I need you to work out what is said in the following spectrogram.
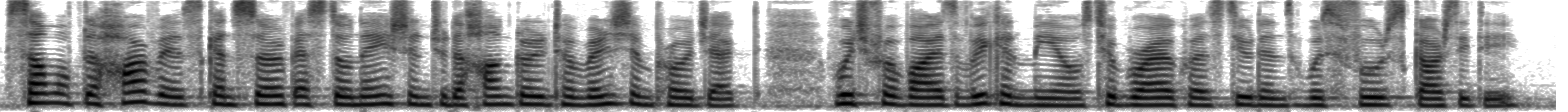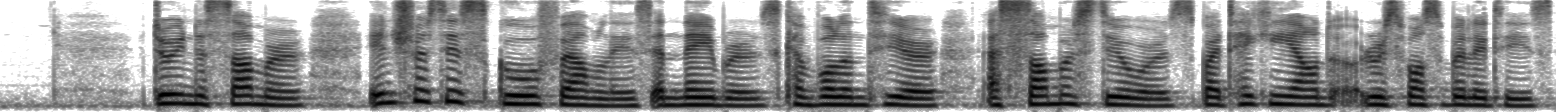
some of the harvest can serve as donation to the Hunger Intervention Project, which provides weekend meals to Briarcrest students with food scarcity. During the summer, interested school families and neighbors can volunteer as summer stewards by taking on responsibilities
